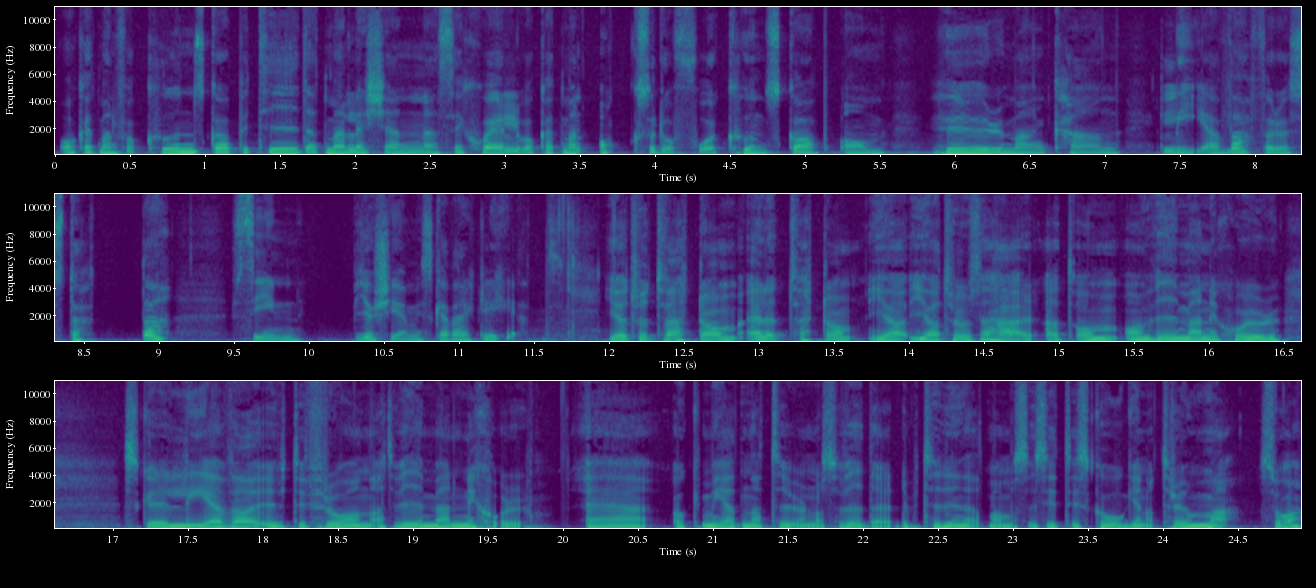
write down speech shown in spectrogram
och att man får kunskap i tid, att man lär känna sig själv och att man också då får kunskap om hur man kan leva för att stötta sin biokemiska verklighet? Jag tror tvärtom, eller tvärtom. Jag, jag tror så här att om, om vi människor skulle leva utifrån att vi är människor eh, och med naturen och så vidare. Det betyder inte att man måste sitta i skogen och trumma. Så.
